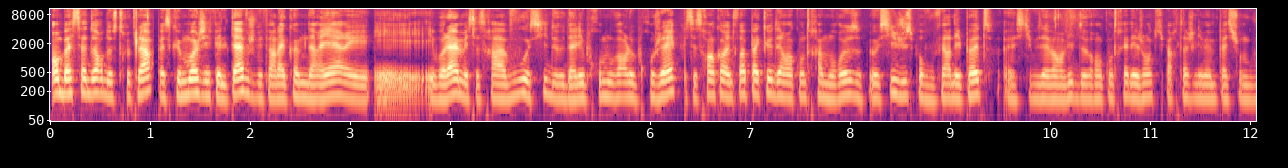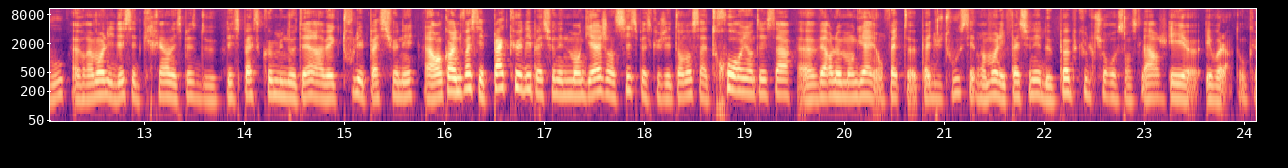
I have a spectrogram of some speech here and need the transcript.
ambassadeurs de ce truc-là. Parce que moi, j'ai fait le taf, je vais faire la com derrière et, et, voilà, mais ce sera à vous aussi d'aller promouvoir le projet. Et ce sera encore une fois pas que des rencontres amoureuses, mais aussi juste pour vous faire des potes, si vous avez envie de rencontrer des gens qui partagent les mêmes passions que vous vraiment, l'idée, c'est de créer un espèce d'espace communautaire avec tous les passionnés. Alors, encore une fois, c'est pas que des passionnés de manga, j'insiste, parce que j'ai tendance à trop orienter ça euh, vers le manga, et en fait, euh, pas du tout. C'est vraiment les passionnés de pop culture au sens large. Et, euh, et voilà. Donc,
